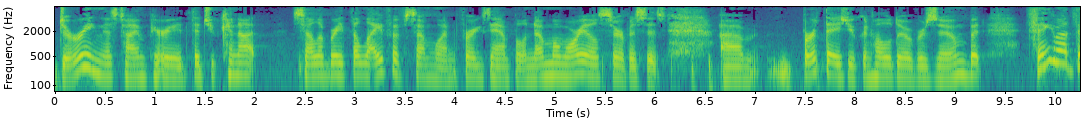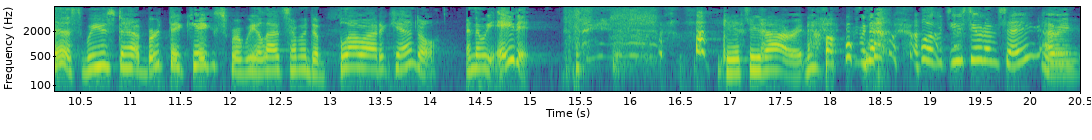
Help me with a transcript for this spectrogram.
during this time period that you cannot celebrate the life of someone, for example, no memorial services, um, birthdays you can hold over Zoom. But think about this: we used to have birthday cakes where we allowed someone to blow out a candle, and then we ate it. Can't do that right now. well, do you see what I'm saying? Right. I mean,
